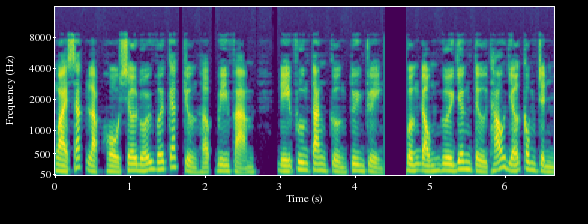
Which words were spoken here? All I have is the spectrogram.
ngoài xác lập hồ sơ đối với các trường hợp vi phạm, địa phương tăng cường tuyên truyền, vận động người dân từ tháo dỡ công trình,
